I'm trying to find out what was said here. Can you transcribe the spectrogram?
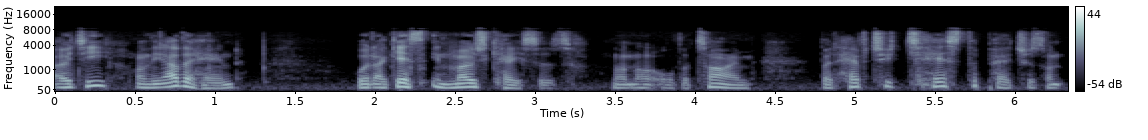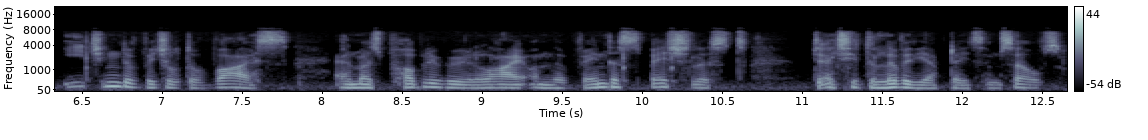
OT, on the other hand, would, I guess, in most cases, not, not all the time, but have to test the patches on each individual device and most probably rely on the vendor specialists to actually deliver the updates themselves,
